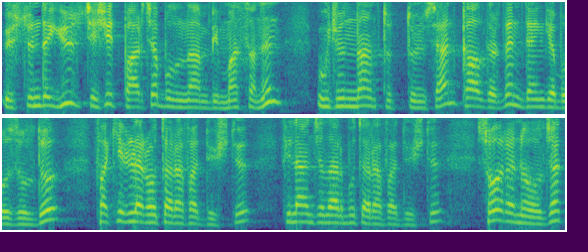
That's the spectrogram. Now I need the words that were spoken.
üstünde yüz çeşit parça bulunan bir masanın ucundan tuttun sen, kaldırdın, denge bozuldu. Fakirler o tarafa düştü, filancılar bu tarafa düştü. Sonra ne olacak?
